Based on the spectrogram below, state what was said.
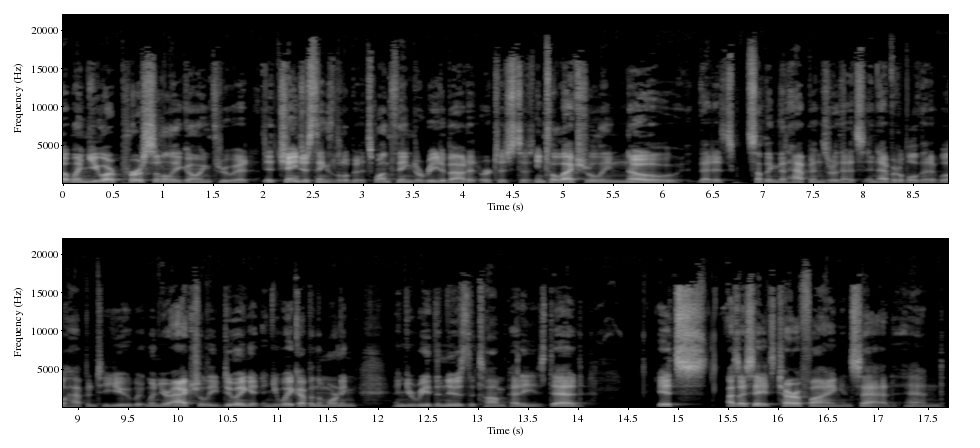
But when you are personally going through it, it changes things a little bit. It's one thing to read about it or just to intellectually know that it's something that happens or that it's inevitable that it will happen to you. But when you're actually doing it and you wake up in the morning and you read the news that Tom Petty is dead, it's, as I say, it's terrifying and sad. And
